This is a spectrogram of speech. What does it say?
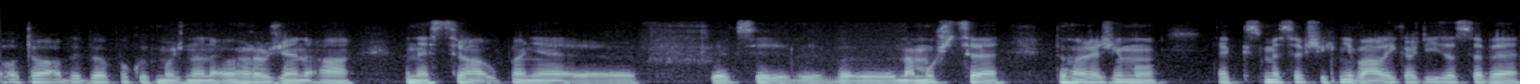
o to, aby byl pokud možno neohrožen a ne zcela úplně jaksi na mužce toho režimu, tak jsme se všichni báli, každý za sebe,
